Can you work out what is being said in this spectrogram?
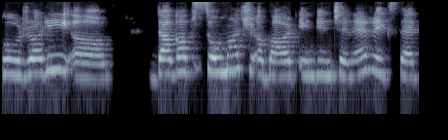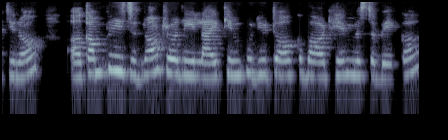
who really uh, dug up so much about Indian generics that, you know, uh, companies did not really like him. Could you talk about him, Mr. Baker?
